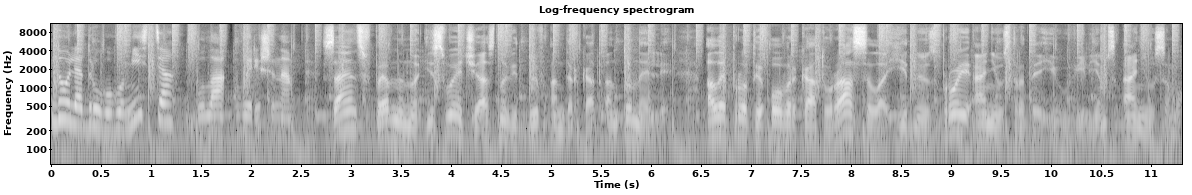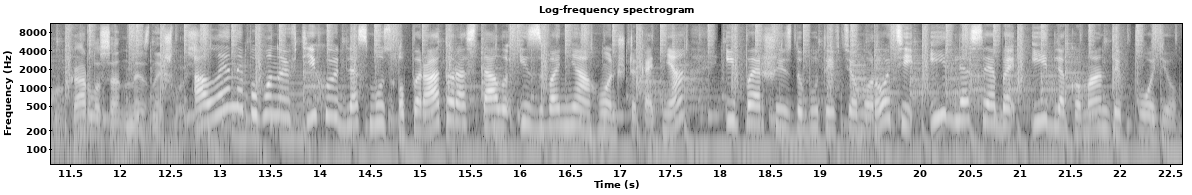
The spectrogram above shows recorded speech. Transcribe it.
доля другого місця була вирішена. Сайнс впевнено і своєчасно відбив андеркат Антонеллі, але проти оверкату Рассела гідної зброї ані у стратегії у Вільямс, ані у самого Карлоса не знайшлось. Але непогоною втіхою для смуз-оператора стало і звання гонщика дня, і перший здобутий в цьому році і для себе, і для команди подіум.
